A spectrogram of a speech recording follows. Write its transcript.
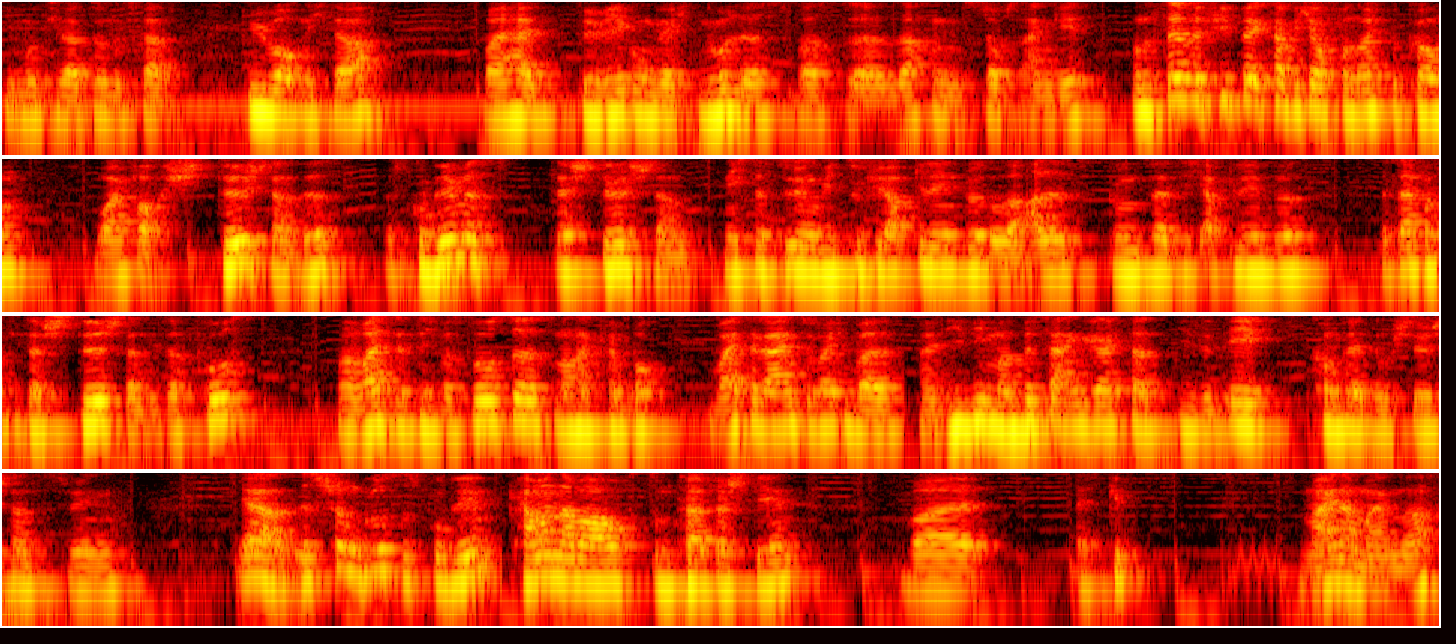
die Motivation ist gerade überhaupt nicht da, weil halt Bewegung gleich null ist, was äh, Sachen Stops angeht. Und dasselbe Feedback habe ich auch von euch bekommen, wo einfach Stillstand ist. Das Problem ist der Stillstand. Nicht, dass irgendwie zu viel abgelehnt wird oder alles grundsätzlich abgelehnt wird. Es ist einfach dieser Stillstand, dieser Frust, man weiß jetzt nicht, was los ist, man hat keinen Bock weitere einzureichen, weil, weil die, die man bisher eingereicht hat, die sind eh komplett im Stillstand. Deswegen, ja, ist schon ein großes Problem. Kann man aber auch zum Teil verstehen, weil es gibt meiner Meinung nach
